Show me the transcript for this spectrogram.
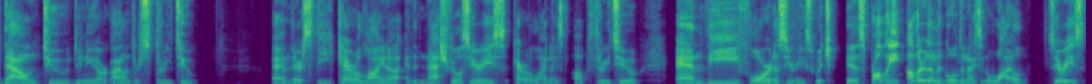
down to the New York Islanders 3 2. And there's the Carolina and the Nashville series. Carolina is up 3 2. And the Florida series, which is probably, other than the Golden Knights and the Wild series,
